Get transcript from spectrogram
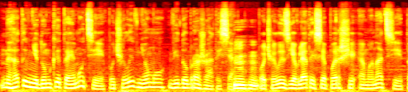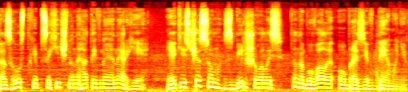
негативні думки та емоції почали в ньому відображатися. Мгм. Почали з'являтися перші еманації та згустки психічно негативної енергії, які з часом збільшувались та набували образів демонів.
